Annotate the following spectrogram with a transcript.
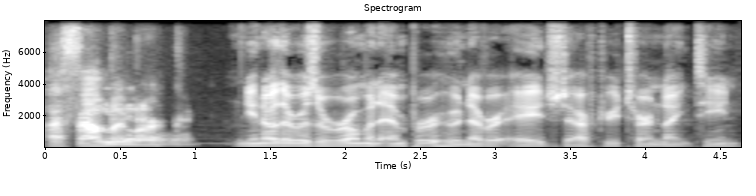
I found my Yeah, mark. You know, there was a Roman emperor who never aged after he turned 19.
